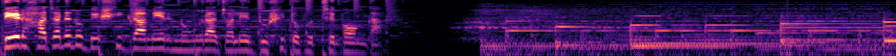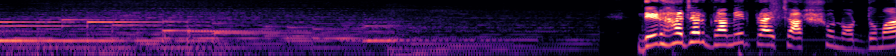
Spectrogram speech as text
দেড় হাজারেরও বেশি গ্রামের নোংরা জলে দূষিত হচ্ছে গঙ্গা। দেড় হাজার গ্রামের প্রায় চারশো নর্দমা,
